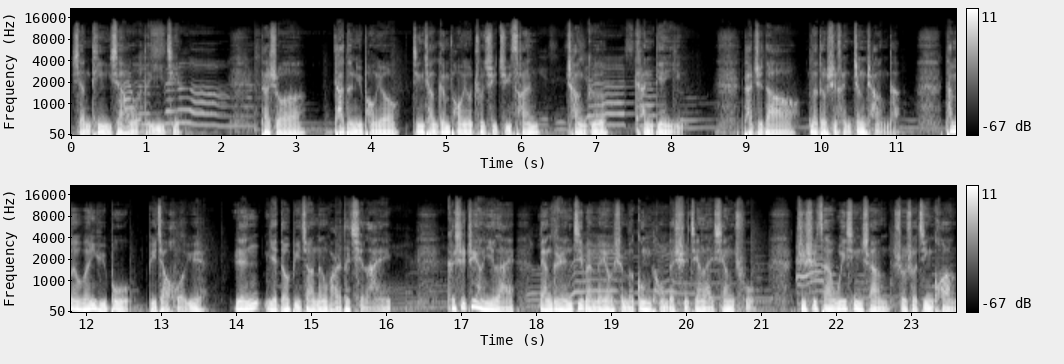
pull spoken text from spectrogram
想听一下我的意见。他说，他的女朋友经常跟朋友出去聚餐、唱歌、看电影，他知道那都是很正常的。他们文娱部比较活跃，人也都比较能玩得起来。可是这样一来，两个人基本没有什么共同的时间来相处，只是在微信上说说近况，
